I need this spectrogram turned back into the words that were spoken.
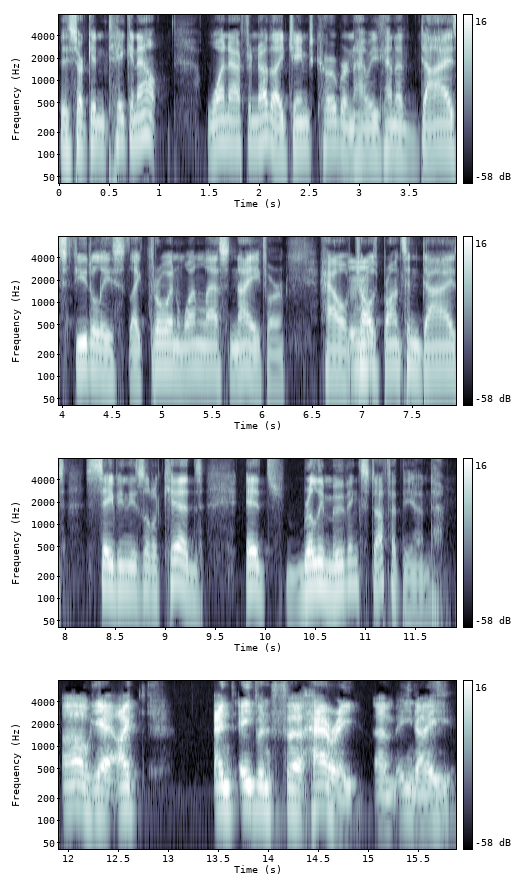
They start getting taken out one after another, like James Coburn, how he kind of dies futilely, like throwing one last knife, or how Mhm. Charles Bronson dies saving these little kids. It's really moving stuff at the end. Oh yeah, I and even for Harry, um, you know, he,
